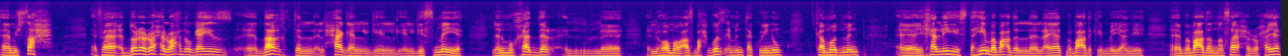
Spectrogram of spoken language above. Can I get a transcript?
آه، مش صح. فالدور الروحي لوحده جايز آه، ضغط ال- الحاجة الج- الج- الجسمية للمخدر ال- اللي هو ما أصبح جزء من تكوينه كمدمن آه، يخليه يستهين ببعض ال- الآيات ببعض يعني آه، ببعض النصائح الروحية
